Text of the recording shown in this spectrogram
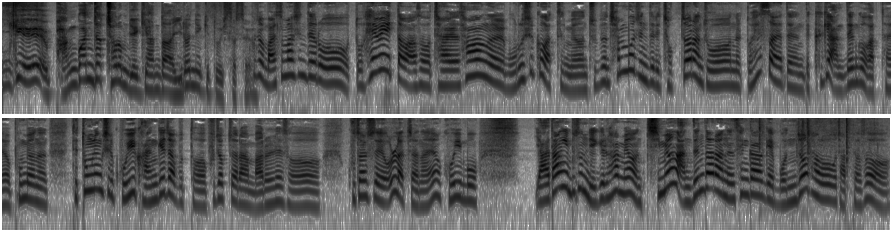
이게 방관자처럼 얘기한다 이런 얘기도 있었어요. 그죠 말씀하신 대로 또 해외에 있다 와서 잘 상황을 모르실 것 같으면 주변 참모진들이 적절한 조언을 또 했어야 되는데 그게 안 된 것 같아요. 보면은 대통령실 고위 관계자부터 부적절한 말을 해서 구설수에 올랐잖아요. 거의 뭐 야당이 무슨 얘기를 하면 지면 안 된다라는 생각에 먼저 바로 잡혀서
